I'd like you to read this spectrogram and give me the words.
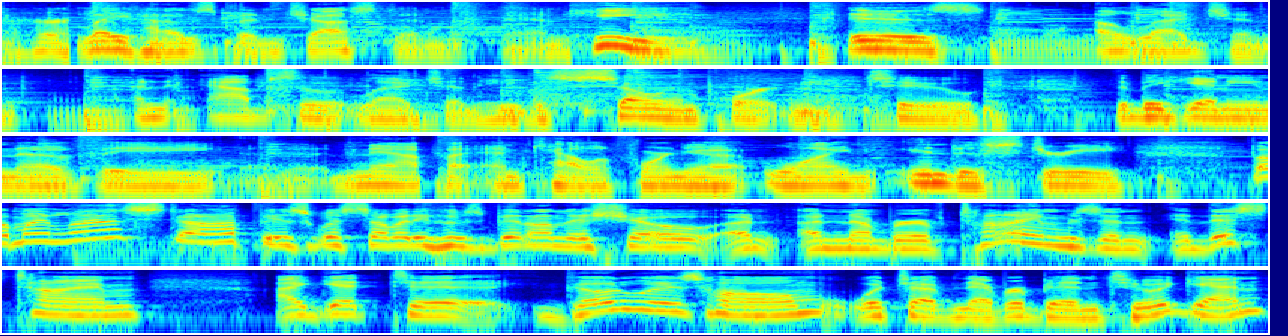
her late husband Justin, and he is a legend, an absolute legend. He was so important to the beginning of the Napa and California wine industry. But my last stop is with somebody who's been on this show a, a number of times, and this time I get to go to his home, which I've never been to again.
